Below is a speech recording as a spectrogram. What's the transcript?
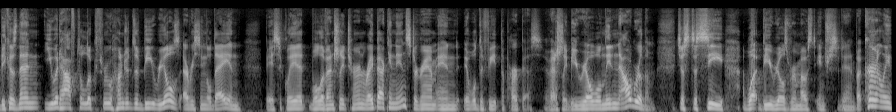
because then you would have to look through hundreds of BeReals every single day and basically it will eventually turn right back into Instagram and it will defeat the purpose. Eventually BeReal will need an algorithm just to see what BeReals we're most interested in. But currently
